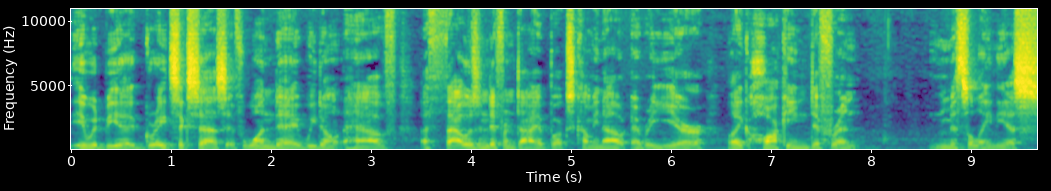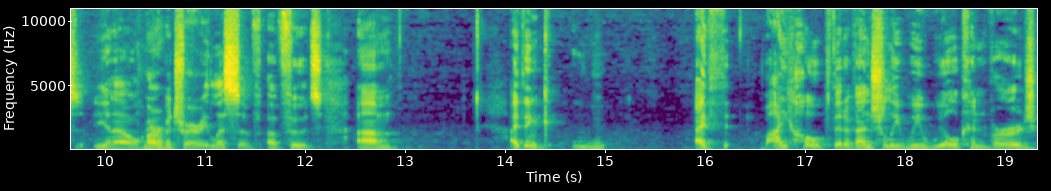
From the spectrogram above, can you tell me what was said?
it would be a great success if one day we don't have a thousand different diet books coming out every year, like hawking different miscellaneous, you know, arbitrary lists of, of foods. Um, I think I th- I hope that eventually we will converge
